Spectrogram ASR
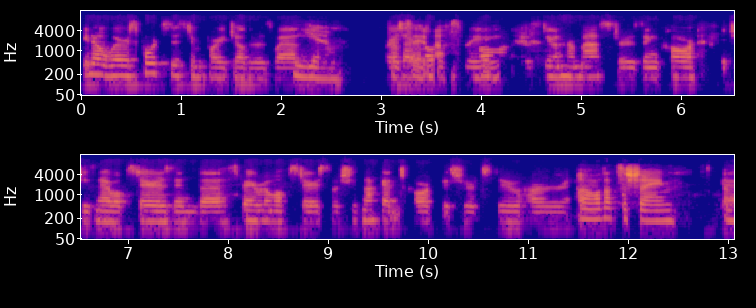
you know, we're a support system for each other as well. Yeah. Whereas That's it, absolutely. is doing her masters in Cork, which is now upstairs in the spare room upstairs. So she's not getting to Cork this year to do her. Um, oh, that's a shame. Yeah,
